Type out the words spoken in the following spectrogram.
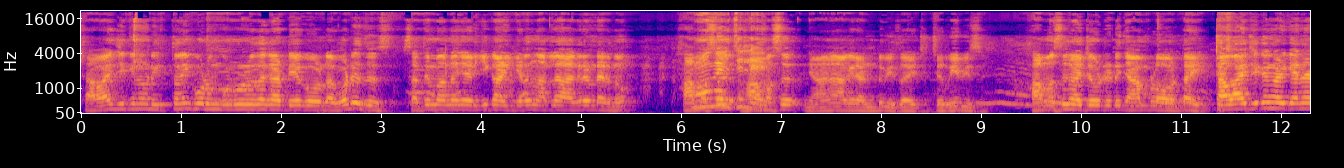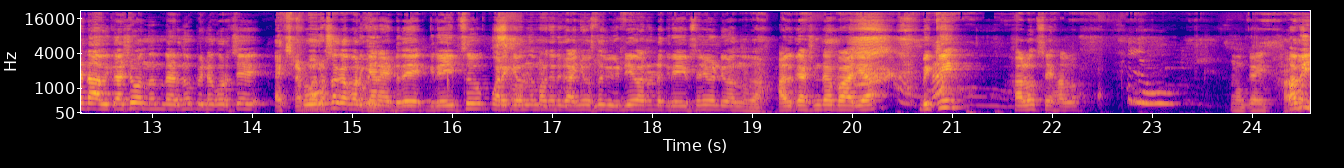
ഷവായി ചിക്കനോട് ഇത്രയും കൊടും കുറുത കാട്ടിയ ഗോൾഡ് വാട്ട് ഇത് സത്യം പറഞ്ഞു കഴിഞ്ഞാൽ എനിക്ക് കഴിക്കണം എന്ന് നല്ല ആഗ്രഹം ഉണ്ടായിരുന്നു. ഹമസ് ഹമസ് ഞാൻ ആകെ രണ്ട് പീസ് കഴിച്ചു. ചെറിയ പീസ് ഹമസ് കഴിച്ചോട്ടിട്ട് ഞാൻ ബ്ലോട്ടായി ഷവായ് ചിക്കൻ കഴിക്കാനായിട്ട് അവകാശം വന്നിട്ടുണ്ടായിരുന്നു. പിന്നെ കുറച്ച് ഫ്രൂട്ട്സ് ഒക്കെ പറിക്കാനായിട്ട്. ഗ്രേപ്സ് പറിക്കണം പറഞ്ഞിട്ട് കഴിഞ്ഞ ദിവസത്തെ വീഡിയോ കണ്ടിട്ട് ഗ്രേപ്സിന് വേണ്ടി വന്നതാ. അവകാശിന്റെ ഭാര്യ. ബിക്കി hello say hello okay Abi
